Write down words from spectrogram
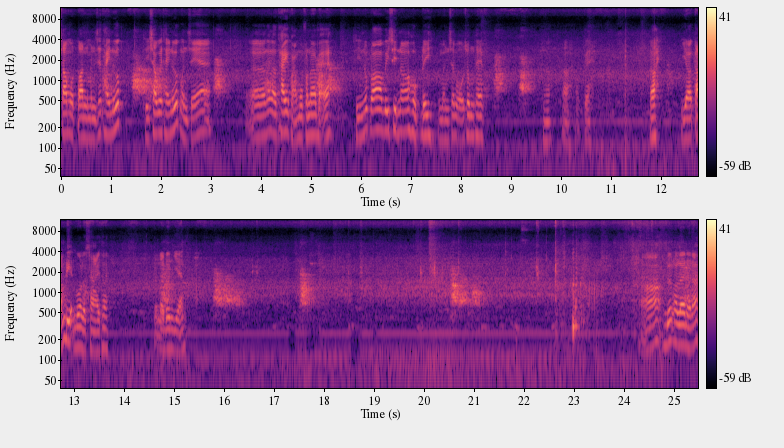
sau một tuần mình sẽ thay nước. Thì sau khi thay nước mình sẽ ờ, à, đó là thay khoảng một phần ba bể. Thì lúc đó vi sinh nó hụt đi thì mình sẽ bổ sung thêm à, ok. Rồi giờ cắm điện vô là xài thôi. Rất là đơn giản. Đó nước nó lên rồi đó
